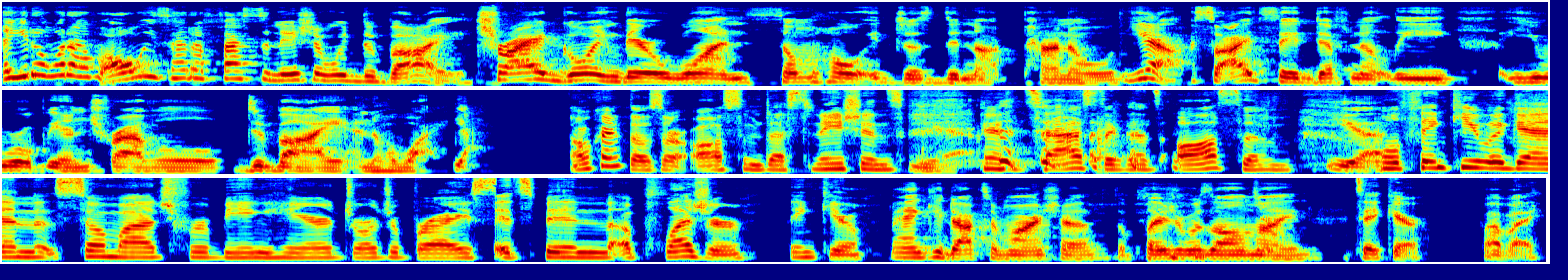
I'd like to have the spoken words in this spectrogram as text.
And you know what? I've always had a fascination with Dubai. Tried going there once, somehow it just did not pan out. Yeah. So I'd say definitely European travel, Dubai, and Hawaii. Yeah. Okay, those are awesome destinations. Yeah. Fantastic. That's awesome. Yeah. Well, thank you again so much for being here, Georgia Bryce. It's been a pleasure. Thank you. Thank you, Dr. Marsha. The pleasure was all mine. Take care. Bye bye.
